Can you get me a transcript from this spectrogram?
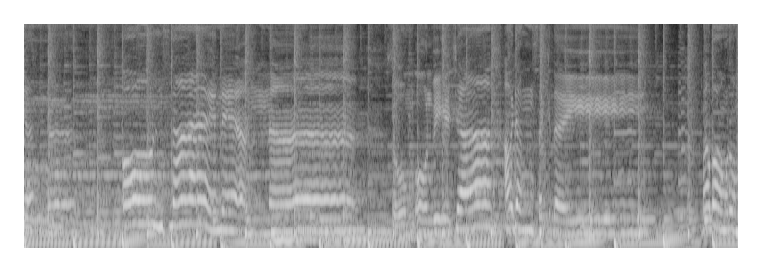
យ៉ាណាអូនស្នេហ៍អ្នកណាសូមអូនវាចាឲ្យដឹងសេចក្ដីបើបងរំ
